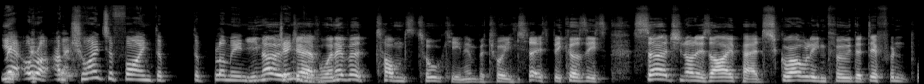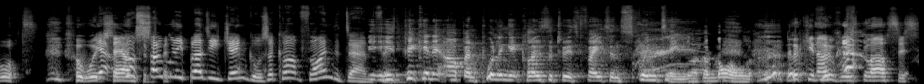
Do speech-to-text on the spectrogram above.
Yeah, all right. I'm trying to find the the blooming. You know, jingle. Jeff, whenever Tom's talking in between, it's because he's searching on his iPad, scrolling through the different ports for which yeah, I've got so many bloody jingles. I can't find the damn he- he's picking it up and pulling it closer to his face and squinting like a mole. looking over his glasses.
